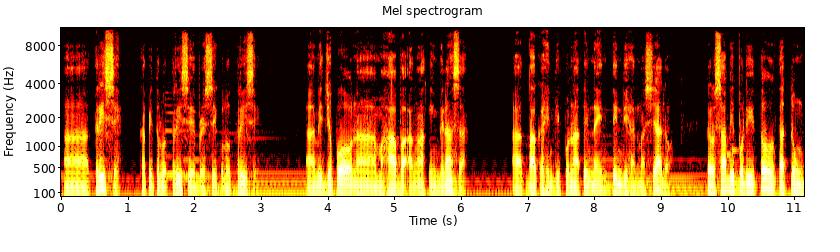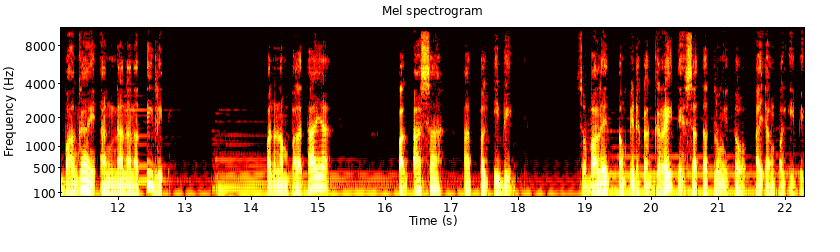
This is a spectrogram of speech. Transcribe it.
uh, ah, 13, kapitulo 13, versikulo 13. Uh, medyo po na mahaba ang aking binasa at baka hindi po natin naintindihan masyado. Pero sabi po dito, tatlong bagay ang nananatili pananampalataya, pag-asa at pag-ibig. Subalit ang pinaka-greatest sa tatlong ito ay ang pag-ibig.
